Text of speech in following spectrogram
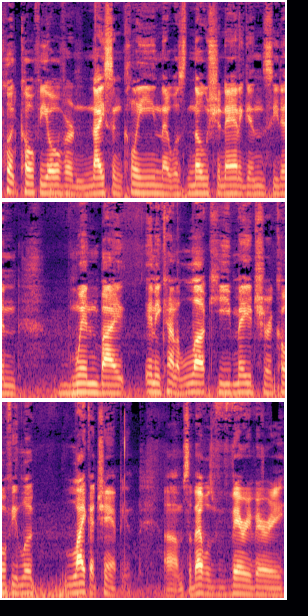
put Kofi over nice and clean. There was no shenanigans. He didn't win by any kind of luck. He made sure Kofi looked like a champion. Um, so that was very, very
